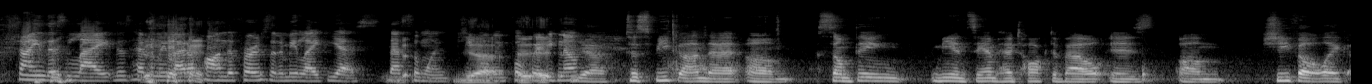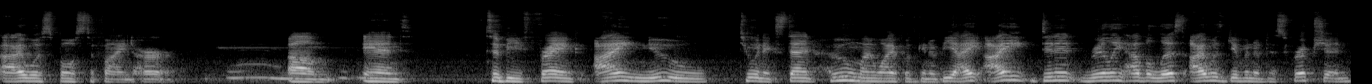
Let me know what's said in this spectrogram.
shine this light, this heavenly light upon the person, and be like, "Yes, that's the one." Keep Yeah, moving forward. it- it- you know. Yeah. To speak on that, um, something me and Sam had talked about is um, she felt like I was supposed to find her. Um, and to be frank, I knew to an extent who my wife was going to be. I, I didn't really have a list. I was given a description.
